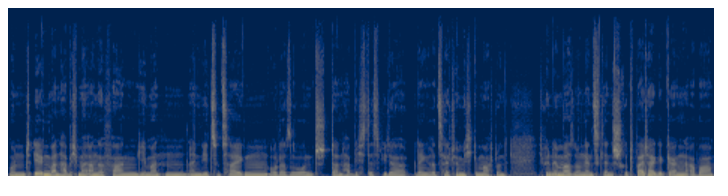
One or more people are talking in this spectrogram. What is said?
Und irgendwann habe ich mal angefangen, jemandem ein Lied zu zeigen oder so. Und dann habe ich das wieder längere Zeit für mich gemacht. Und ich bin immer so einen ganz kleinen Schritt weitergegangen, aber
